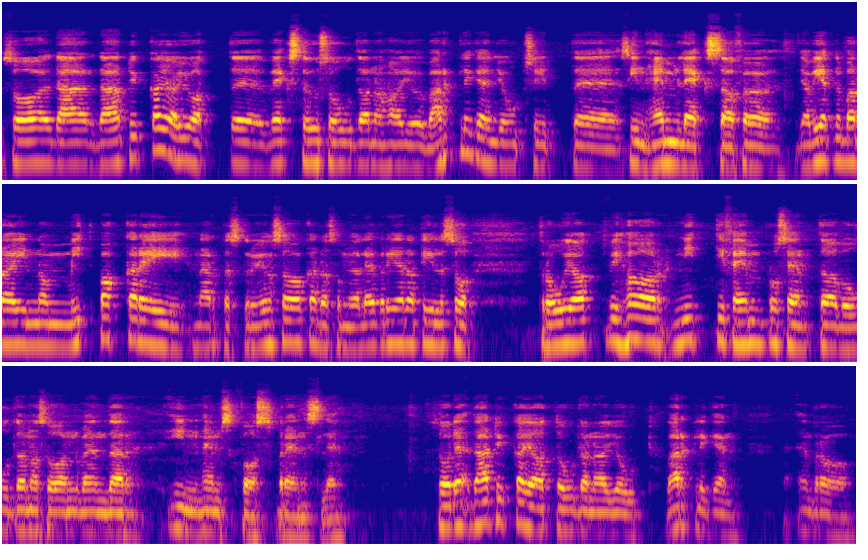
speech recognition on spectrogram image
så där, där tycker jag ju att eh, växthusodlarna har ju verkligen gjort sitt, eh, sin hemläxa för jag vet nu bara inom mitt backeri, Närpes grönsaker då som jag levererar till så tror jag att vi har 95 procent av odlarna som använder inhemskt fosbränsle. Så det, där tycker jag att odlarna har gjort verkligen en bra.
